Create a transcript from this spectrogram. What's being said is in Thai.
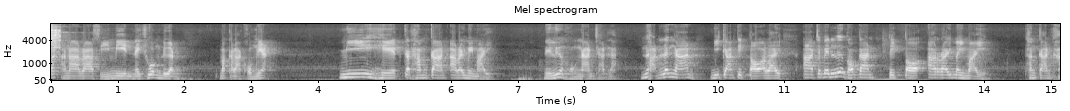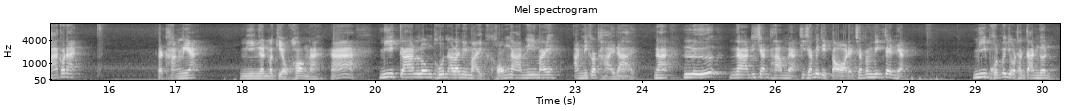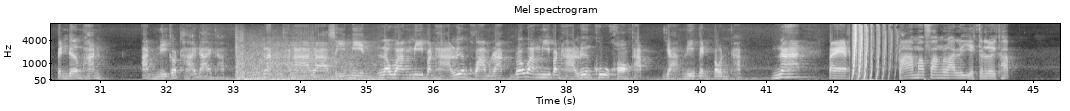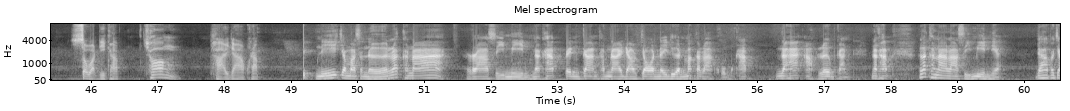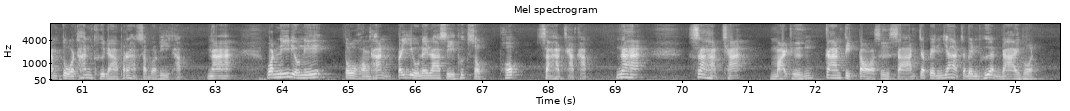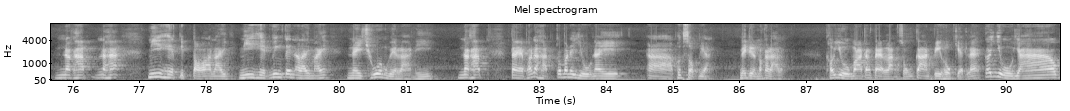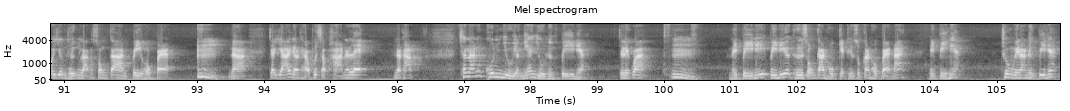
ลัคนาราศีมีนในช่วงเดือนมกราคมเนี่ยมีเหตุกระทำการอะไรใหม่ ๆ ในเรื่องของงานฉันละฉันและงานมีการติดต่ออะไร อาจจะเป็นเรื่องของการติดต่ออะไรใหม่ ๆ ทางการค้าก็ได้ แต่ครั้งเนี้ยมีเงินมาเกี่ยวข้องนะอ่ามีการลงทุนอะไรใหม่ๆ ของงานนี้ไหม อันนี้ก็ถ่ายได้นะ หรืองานที่ฉันทำเนี่ยที่ฉันไม่ติดต่อเนี่ยฉันเป็นวิ่งเต้นเนี่ย มีผลประโยชน์ทางการเงินเป็นเดิมพัน อันนี้ก็ถ่ายได้ครับ ลัคนาราศีมีน ระวังมีปัญหาเรื่องความรัก ระวังมีปัญหาเรื่องคู่ครองครับ อย่างนี้เป็นต้นครับนะฮะแต่ตามมาฟังรายละเอียดกันเลยครับ สวัสดีครับ ช่องถ่ายดาวครับคลิปนี้จะมาเสนอลัคนาราศีมีนนะครับ เป็นการทำนายดาวจรในเดือนมกราคมครับนะฮะอ้าเริ่มกัน นะครับลัคนาราศีมีนเนี่ยดาวประจำตัวท่านคือดาวพฤหัสบดีครับนะฮะวันนี้เดี๋ยวนี้ตัวของท่านไปอยู่ในราศีพฤษภพบสหัชชะครับนะฮะสหัชชะหมายถึงการติดต่อสื่อสารจะเป็นญาติจะเป็นเพื่อนได้หมดนะครับนะฮะมีเหตุติดต่ออะไร มีเหตุวิ่งเต้นอะไรไหมในช่วงเวลานี้นะครับ แต่พระรหัสก็ไม่ได้อยู่ในพฤกษภเนี่ยในเดือนมกราหรอก เขาอยู่มาตั้งแต่หลังสงการปี 67 แล้วก็อยู่ยาวไปจนถึงหลังสงการปี 68นะฮะจะย้ายแถวแถวพฤษภานั่นแหละนะครับ ฉะนั้นคุณอยู่อย่างเงี้ยอยู่หนึ่งปีเนี่ย จะเรียกว่า อืม ในปีนี้ปีนี้ก็คือสงกราร 67 ถึงสงกราร 68 นะ ในปีเนี้ยช่วงเวลาหนึ่งปีเนี้ย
